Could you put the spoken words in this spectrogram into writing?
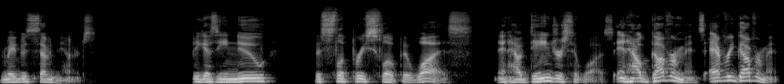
Or maybe the 1700s? Because he knew the slippery slope it was and how dangerous it was and how governments, every government,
